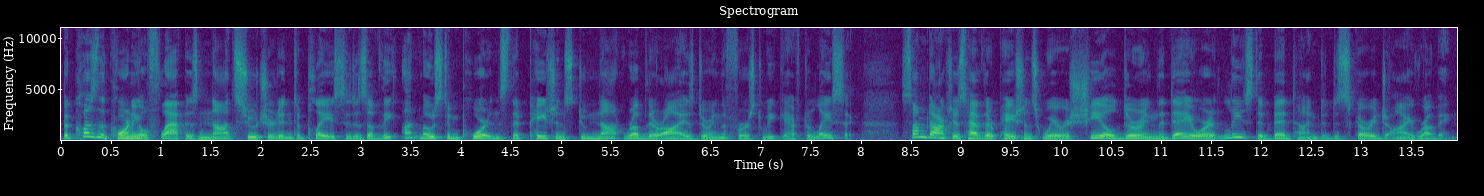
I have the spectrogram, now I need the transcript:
Because the corneal flap is not sutured into place, it is of the utmost importance that patients do not rub their eyes during the first week after LASIK. Some doctors have their patients wear a shield during the day or at least at bedtime to discourage eye rubbing.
